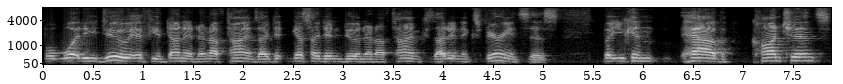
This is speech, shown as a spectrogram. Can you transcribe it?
But what do you do if you've done it enough times? I did, guess I didn't do it enough time because I didn't experience this. But you can have conscience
